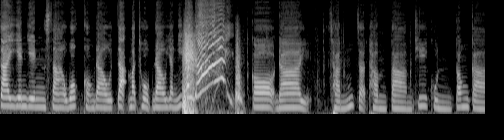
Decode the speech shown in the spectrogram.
ใจเย็นๆ สาวกของเราจะมาโฉบเราอย่างนี้ไม่ได้ ก็ได้ ฉันจะทำตามที่คุณต้องกา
